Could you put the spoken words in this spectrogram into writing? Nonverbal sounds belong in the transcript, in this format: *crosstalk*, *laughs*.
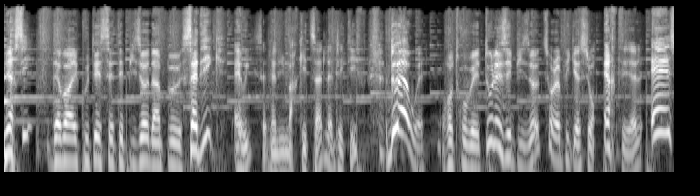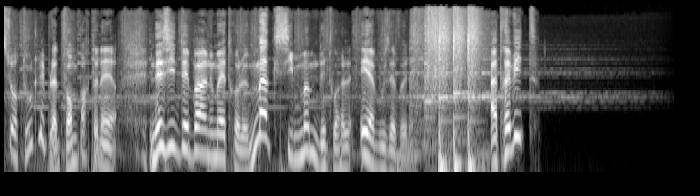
Merci d'avoir écouté cet épisode un peu sadique, eh oui, ça vient du marquis de Sade, l'adjectif, de Huawei. Retrouvez tous les épisodes sur l'application RTL et sur toutes les plateformes partenaires. N'hésitez pas à nous mettre le maximum d'étoiles et à vous abonner. À très vite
